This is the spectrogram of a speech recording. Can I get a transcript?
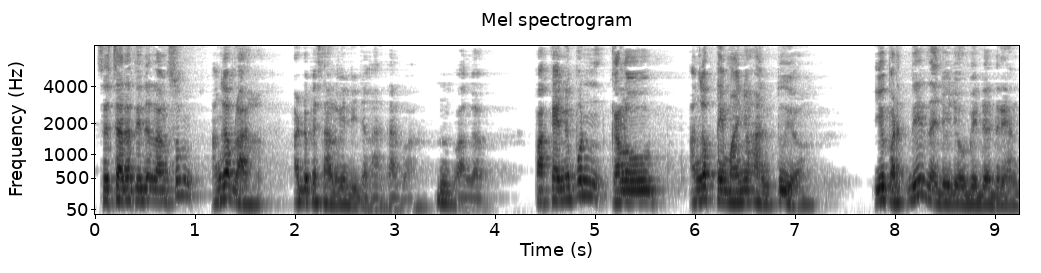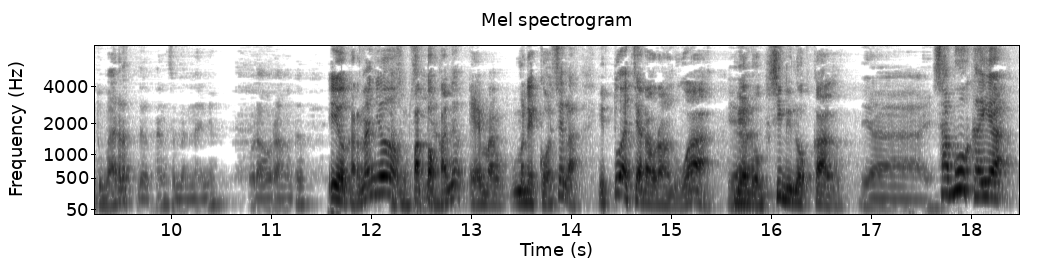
Secara tidak langsung, anggaplah ada pesta Halloween di Jakarta, Pak. Hmm. Anggap. Pakaiannya pun kalau anggap temanya hantu ya. Iya, berarti tidak jauh-jauh beda dari hantu barat tuh kan sebenarnya. Orang-orang tuh. Iya, karena Asumsinya. patokannya ya emang menekosnya lah. Itu acara orang luar, Ya. diadopsi di lokal. Ya, Sama kayak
